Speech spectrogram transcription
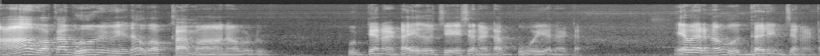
ఆ ఒక భూమి మీద ఒక్క మానవుడు పుట్టనట ఏదో చేసినట పోయనట ఎవరినో ఉద్ధరించనట.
